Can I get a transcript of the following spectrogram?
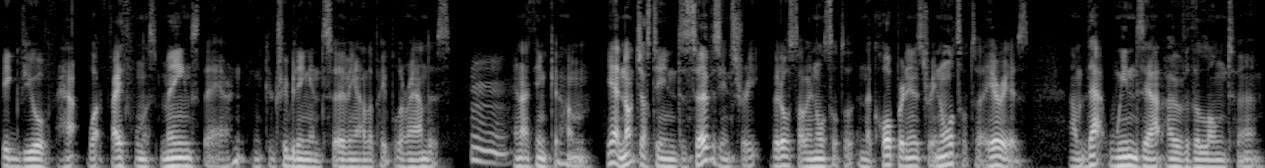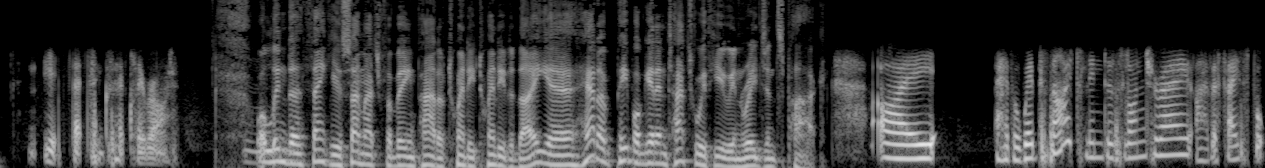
big view of how, what faithfulness means there and, and, contributing and serving other people around us. Mm. And I think, um, yeah, not just in the service industry, but also in all sorts of, in the corporate industry, in all sorts of areas, um, that wins out over the long term. Yeah, that's exactly right. Well, Linda, thank you so much for being part of 2020 today. Uh, how do people get in touch with you in Regent's Park? I have a website, Linda's Lingerie. I have a Facebook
